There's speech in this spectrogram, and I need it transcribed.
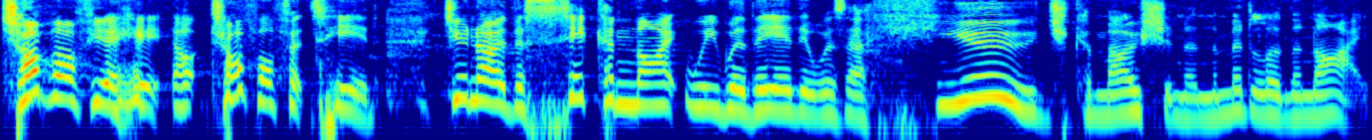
Chop off your head, uh, chop off its head. Do you know the second night we were there, there was a huge commotion in the middle of the night.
